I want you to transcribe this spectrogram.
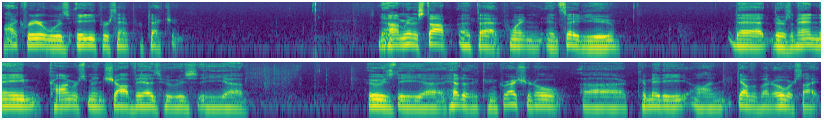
My career was 80% protection. Now I'm going to stop at that point and, say to you that there's a man named Congressman Chaffetz who is the uh, who is the uh, head of the Congressional uh, Committee on Government Oversight.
